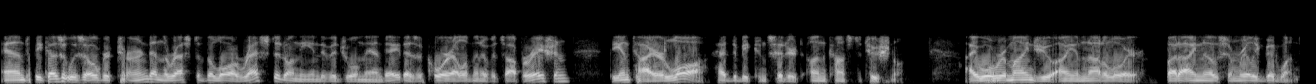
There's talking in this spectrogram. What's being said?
And because it was overturned and the rest of the law rested on the individual mandate as a core element of its operation, the entire law had to be considered unconstitutional. I will remind you, I am not a lawyer, but I know some really good ones,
